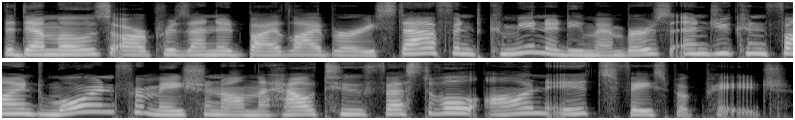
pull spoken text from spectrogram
The demos are presented by library staff and community members, and you can find more information on the How To Festival on its Facebook page.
